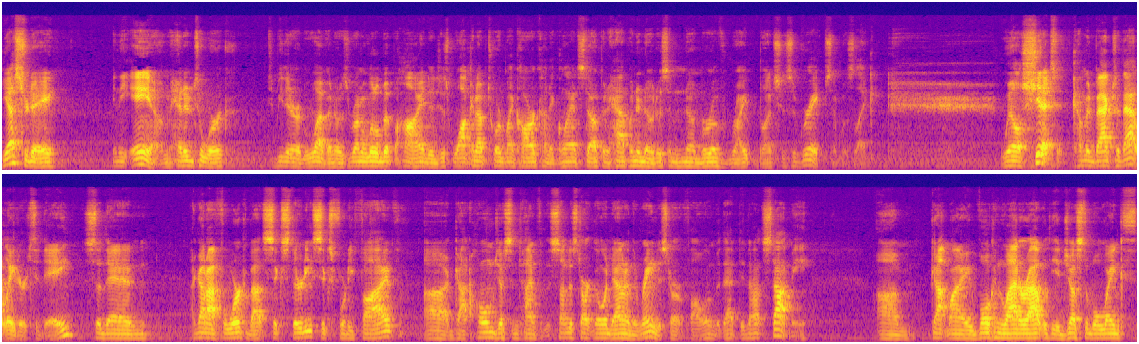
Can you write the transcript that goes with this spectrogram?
yesterday, in the AM, headed to work to be there at 11. I was running a little bit behind and just walking up toward my car, kind of glanced up and happened to notice a number of ripe bunches of grapes and was like, well, shit, coming back to that later today. So then I got off of work about 6.30, 6.45. Uh, got home just in time for the sun to start going down and the rain to start falling, but that did not stop me. Um, got my Vulcan ladder out with the adjustable length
